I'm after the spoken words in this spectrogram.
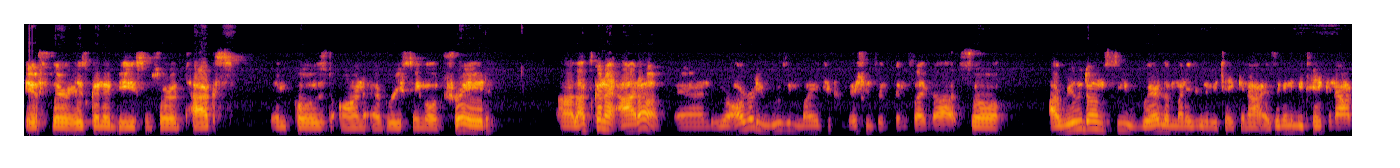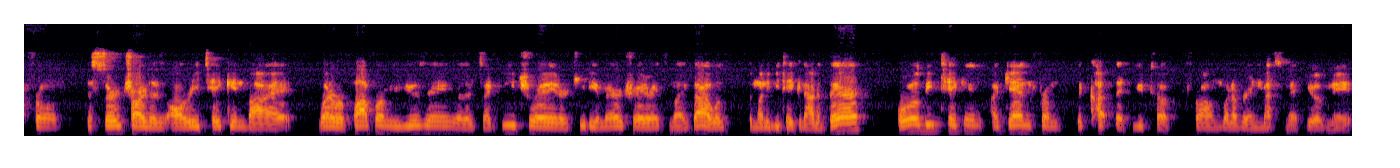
if there is going to be some sort of tax imposed on every single trade, uh, that's going to add up, and we're already losing money to commissions and things like that. So I really don't see where the money is going to be taken out. Is it going to be taken out from the surcharge that is already taken by whatever platform you're using, whether it's like E-Trade or TD Ameritrade or anything like that? Will the money be taken out of there, or will it be taken again from the cut that you took from whatever investment you have made?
